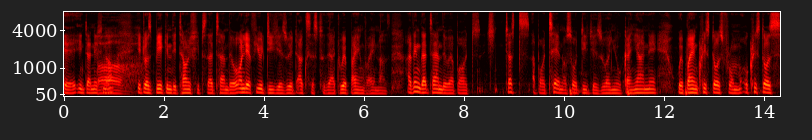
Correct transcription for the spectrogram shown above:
uh, international. It was big in the townships that time. There were only a few DJs who had access to that, who were buying vinyls. I think that time there were about just about 10 or so DJs who knew Kanyane, were buying Christos from oh, Christos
